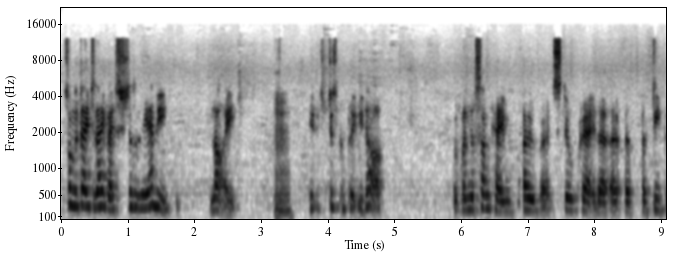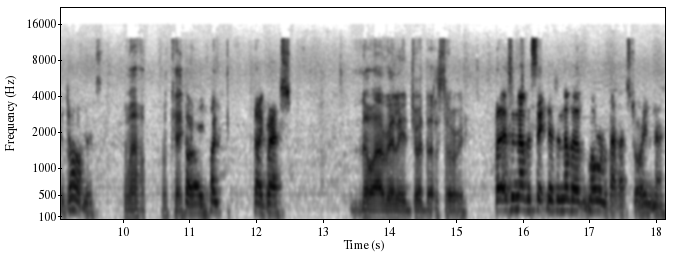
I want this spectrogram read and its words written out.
It's on a day to day basis. She doesn't see any light. Mm. It's just completely dark. But when the sun came over, it still created a, a, a deeper darkness. Wow. Okay. Sorry, I digress. No, I really enjoyed that story. But there's another. There's another moral about that story, isn't there?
